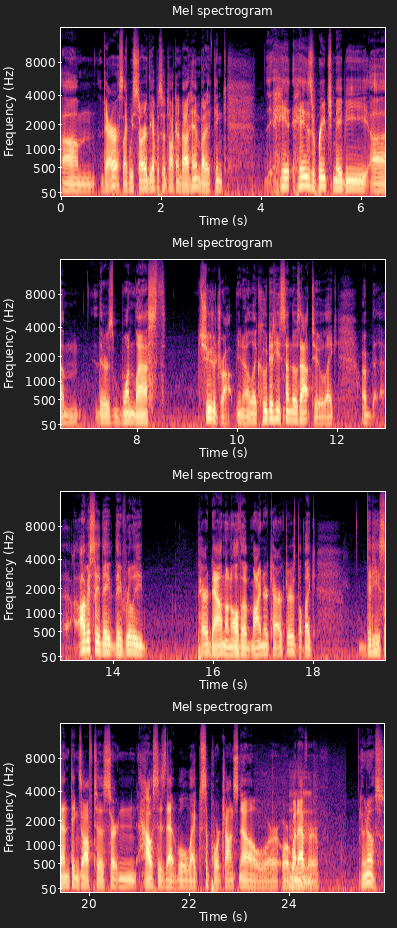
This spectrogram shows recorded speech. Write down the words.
um, Varys. Like we started the episode talking about him, but I think his, his reach maybe um, there's one last shoe to drop. You know, like who did he send those out to? Like uh, obviously they they've really pared down on all the minor characters, but like did he send things off to certain houses that will like support Jon Snow or or Hmm. whatever? Who knows?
